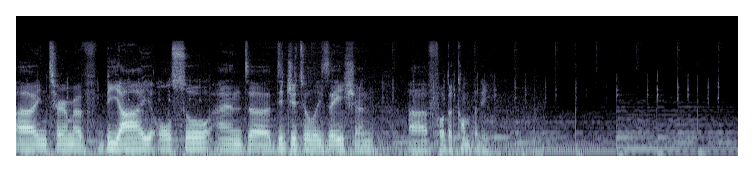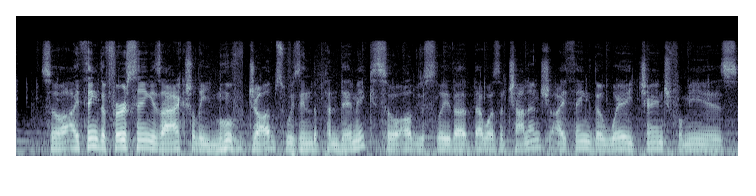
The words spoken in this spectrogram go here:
uh, in terms of BI also and uh, digitalization uh, for the company. So I think the first thing is I actually moved jobs within the pandemic. So obviously that, that was a challenge. I think the way it changed for me is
